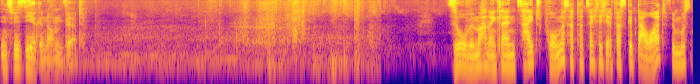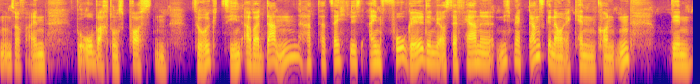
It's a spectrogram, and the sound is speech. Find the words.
ins Visier genommen wird. So, wir machen einen kleinen Zeitsprung. Es hat tatsächlich etwas gedauert. Wir mussten uns auf einen Beobachtungsposten zurückziehen. Aber dann hat tatsächlich ein Vogel, den wir aus der Ferne nicht mehr ganz genau erkennen konnten, den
